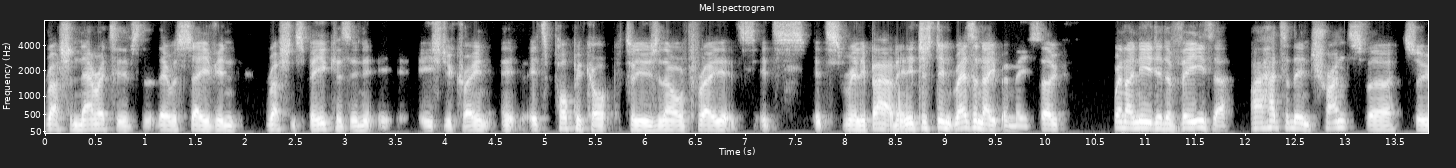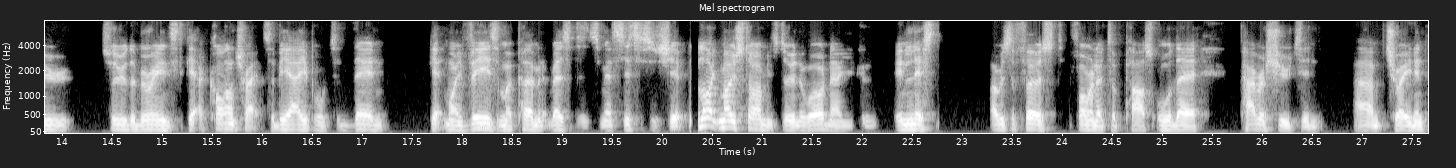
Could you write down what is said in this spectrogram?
Russian narratives that they were saving Russian speakers in East Ukraine. It, it's poppycock to use an old phrase. It's it's it's really bad, and it just didn't resonate with me. So when I needed a visa, I had to then transfer to to the Marines to get a contract to be able to then get my visa, my permanent residency, my citizenship. Like most armies do in the world now, you can enlist. I was the first foreigner to pass all their parachuting um, training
